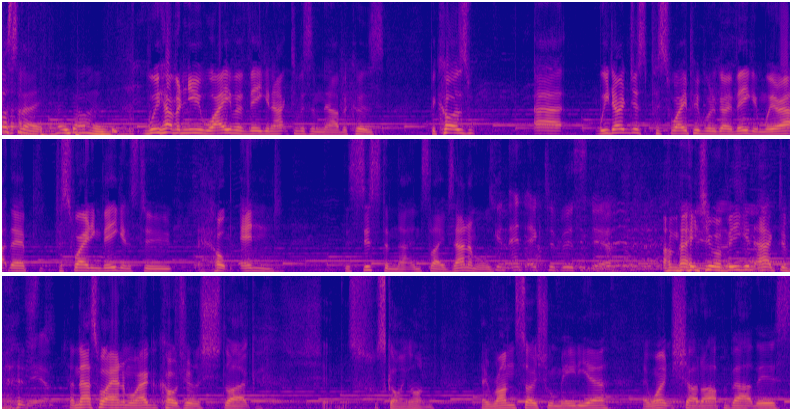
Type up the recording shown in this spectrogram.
What's mate? How you going? We have a new wave of vegan activism now because because uh, we don't just persuade people to go vegan. We're out there persuading vegans to help end the system that enslaves animals. Vegan and activist, yeah. I made you a vegan activist. Yeah. And that's why animal agriculture is like, shit, what's, what's going on? They run social media, they won't shut up about this.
